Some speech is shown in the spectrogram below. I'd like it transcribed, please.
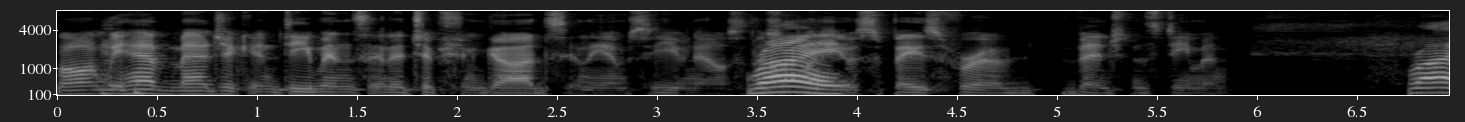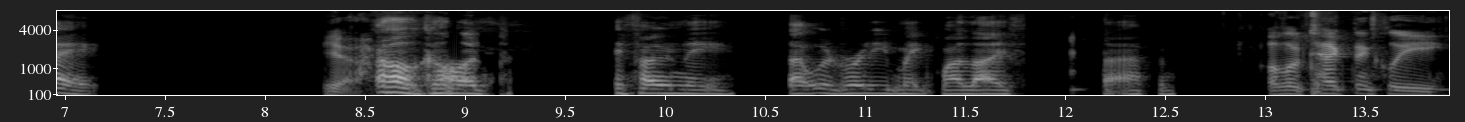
Well and we have magic and demons and egyptian gods in the mcu now so there's plenty Right. of space for a vengeance demon. Right. Yeah. Oh god if only that would really make my life that happen. Although technically,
